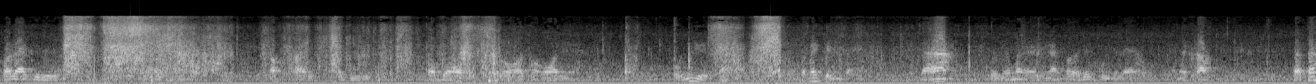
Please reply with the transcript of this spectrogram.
ข้อแรกคือทับไทยคดีพบรอทอเนี่ยผลยืนยันจะไม่เป็นไปนะฮะส่วนยังไม่อะไรอย่างนั้นก็เราได้คุยกันแล้วนะครับ แต่ถ้า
